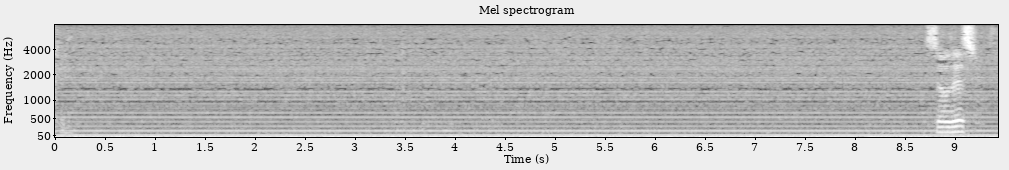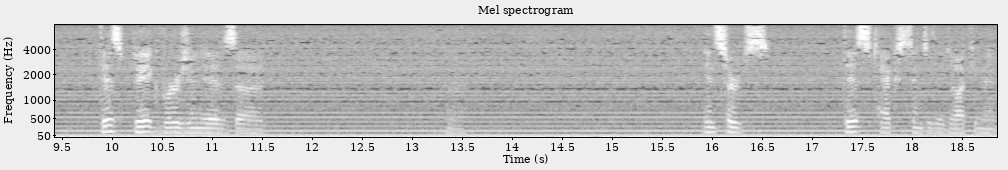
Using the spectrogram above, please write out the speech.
Okay. So this this big version is uh, uh, inserts this text into the document,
